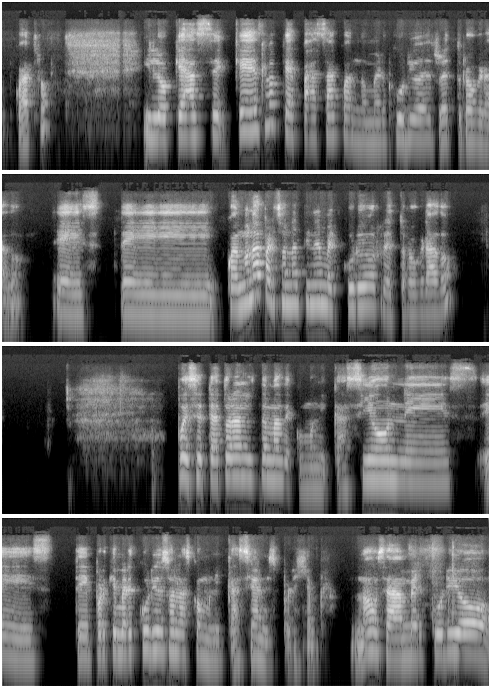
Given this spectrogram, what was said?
el 4. Y lo que hace, ¿qué es lo que pasa cuando Mercurio es retrógrado? Este, este, cuando una persona tiene Mercurio retrógrado, pues se te atoran el tema de comunicaciones, este, porque Mercurio son las comunicaciones, por ejemplo, ¿no? O sea, Mercurio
